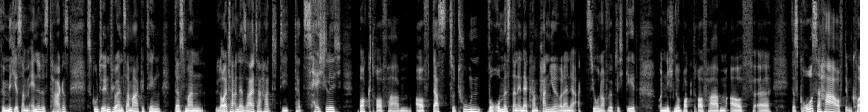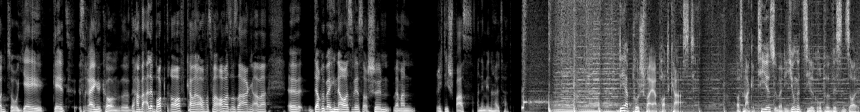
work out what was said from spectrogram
für mich ist am Ende des Tages das gute Influencer-Marketing, dass man Leute an der Seite hat, die tatsächlich Bock drauf haben, auf das zu tun, worum es dann in der Kampagne oder in der Aktion auch wirklich geht und nicht nur Bock drauf haben auf äh, das große Haar auf dem Konto, yay, Geld ist reingekommen. Da haben wir alle Bock drauf, kann man auch, was man auch mal so sagen, aber äh, darüber hinaus wäre es auch schön, wenn man richtig Spaß an dem Inhalt hat. Der Pushfire Podcast was Marketeers über die junge Zielgruppe wissen sollten.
